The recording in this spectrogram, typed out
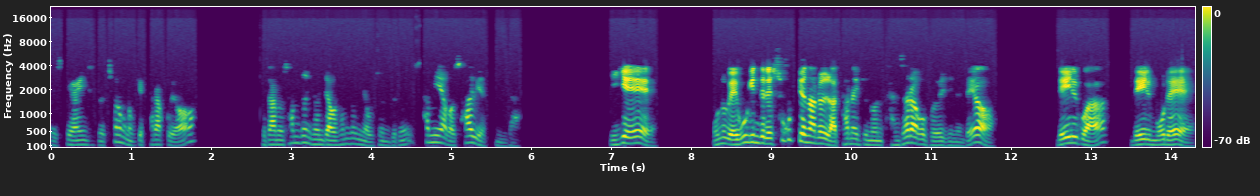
SK 하이닉스 천억 넘게 팔았고요. 그 다음에 삼성전자와 삼성야우선들은 3위하고 4위였습니다. 이게 오늘 외국인들의 수급 변화를 나타내주는 단서라고 보여지는데요. 내일과 내일 모레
